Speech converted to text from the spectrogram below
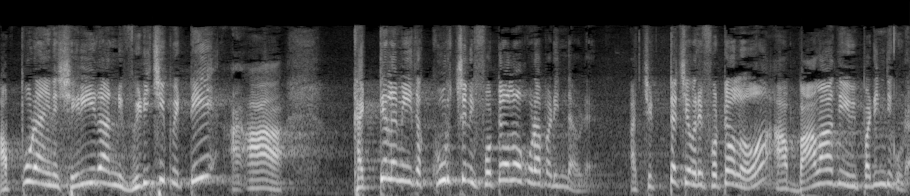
అప్పుడు ఆయన శరీరాన్ని విడిచిపెట్టి ఆ కట్టెల మీద కూర్చుని ఫోటోలో కూడా పడింది ఆవిడ. ఆ చిట్ట చివరి ఫోటోలో ఆ బాలాదేవి పడింది కూడా.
